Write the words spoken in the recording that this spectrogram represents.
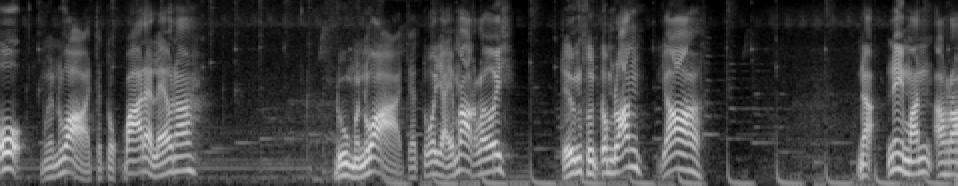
โอ้ เหมือนว่าจะตกปลาได้แล้วนะ ดูเหมือนว่าจะตัวใหญ่มากเลย ดึงสุดกำลังย่าน่ะนี่มันอะไร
